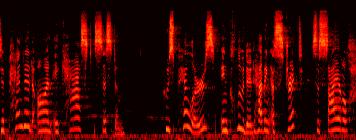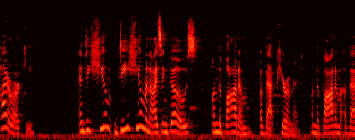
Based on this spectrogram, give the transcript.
depended on a caste system whose pillars included having a strict societal hierarchy and dehum- dehumanizing those on the bottom of that pyramid, on the bottom of that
